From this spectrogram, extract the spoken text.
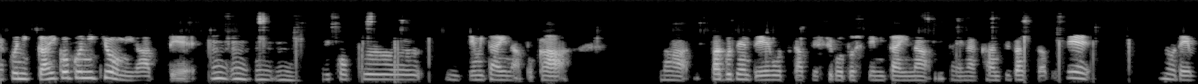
逆に外国に興味があって、うんうんうんうん。外国に行ってみたいなとか、まあ、漠然と英語を使って仕事してみたいな、みたいな感じだったので、ので、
